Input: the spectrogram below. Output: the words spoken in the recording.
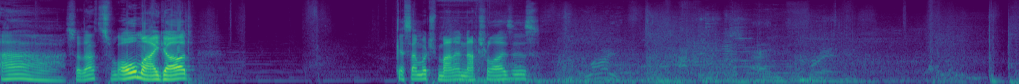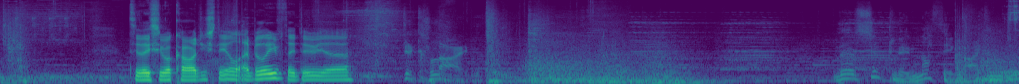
Ah, so that's. Oh my god! Guess how much mana naturalizes? Do they see what card you steal? I believe they do, yeah. Decline. There's simply nothing I can do.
